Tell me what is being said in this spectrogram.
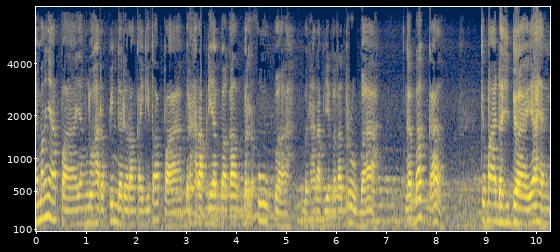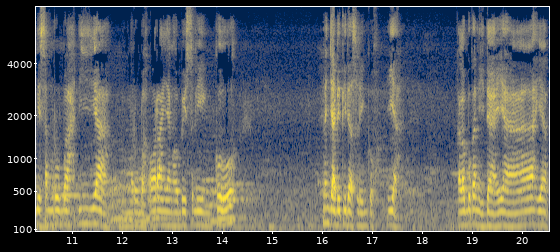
emangnya apa? Yang lu harapin dari orang kayak gitu apa? Berharap dia bakal berubah? Berharap dia bakal berubah? Nggak bakal. Cuma ada hidayah yang bisa merubah dia merubah orang yang hobi selingkuh menjadi tidak selingkuh. Iya. Kalau bukan hidayah ya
